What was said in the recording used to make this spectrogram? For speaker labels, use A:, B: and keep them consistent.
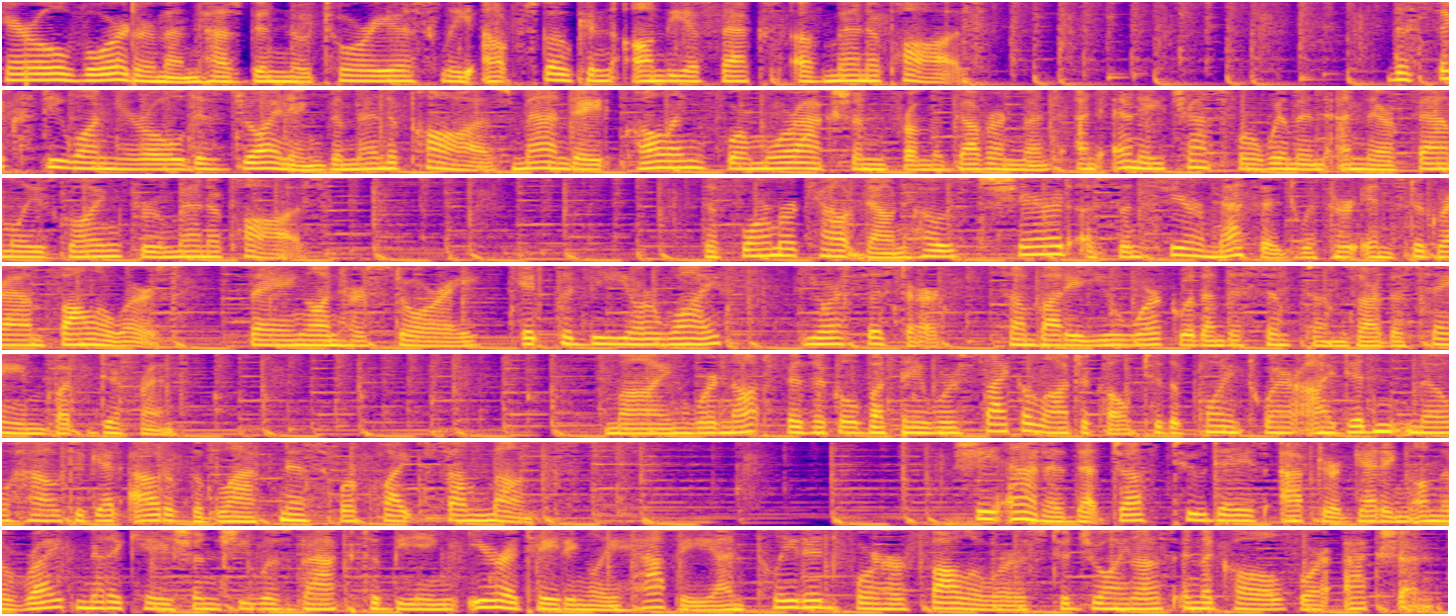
A: Carol Vorderman has been notoriously outspoken on the effects of menopause. The 61-year-old is joining the menopause mandate calling for more action from the government and NHS for women and their families going through menopause. The former Countdown host shared a sincere message with her Instagram followers, saying on her story, it could be your wife, your sister, somebody you work with and the symptoms are the same but different. Mine were not physical but they were psychological to the point where I didn't know how to get out of the blackness for quite some months. She added that just two days after getting on the right medication she was back to being irritatingly happy and pleaded for her followers to join us in the call for action.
